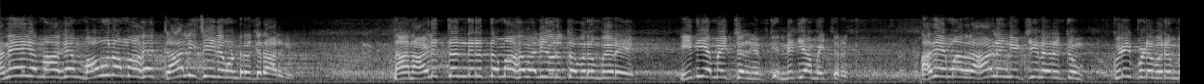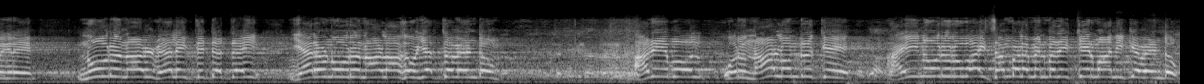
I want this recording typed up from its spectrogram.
அநேகமாக மௌனமாக காலி செய்து கொண்டிருக்கிறார்கள். நான் அழுத்தம் திருத்தமாக வலியுறுத்த விரும்புகிறேன். நிதி அமைச்சருக்கு நிதி அமைச்சருக்கு. அதே மாதிரி ஆளுங்கட்சியினருக்கும் குறிப்பிட விரும்புகிறேன். நூறு நாள் வேலை திட்டத்தை இருநூறு நாளாக உயர்த்த வேண்டும். அதேபோல் ஒரு நாள் ஒன்றுக்கு ஐநூறு ரூபாய் சம்பளம் என்பதை தீர்மானிக்க வேண்டும்.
